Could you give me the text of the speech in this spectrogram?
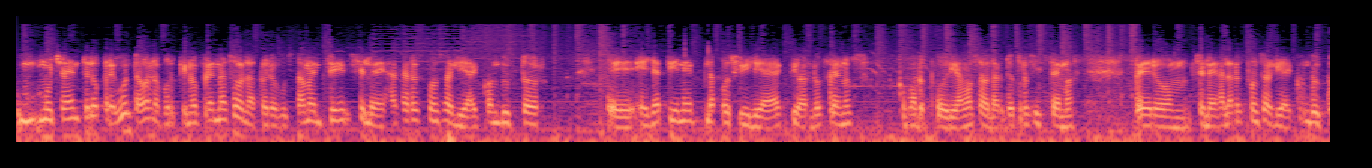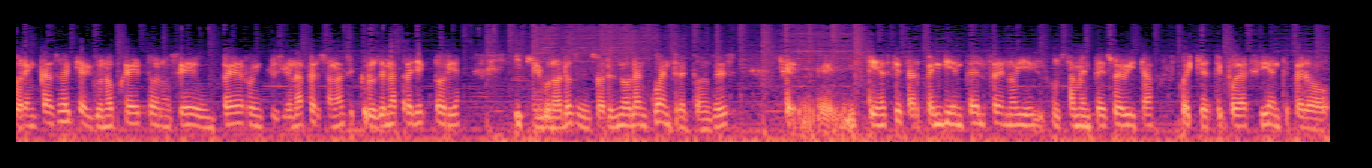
mucha gente lo pregunta, bueno, ¿por qué no frena sola? Pero justamente se le deja esa responsabilidad al conductor. Eh, ella tiene la posibilidad de activar los frenos, como lo podríamos hablar de otros sistemas, pero mm, se le deja la responsabilidad al conductor en caso de que algún objeto, no sé, un perro, inclusive una persona se cruce en la trayectoria y que alguno de los sensores no la encuentre. Entonces, se- eh, tienes que estar pendiente del freno y, y justamente eso evita cualquier tipo de accidente, pero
